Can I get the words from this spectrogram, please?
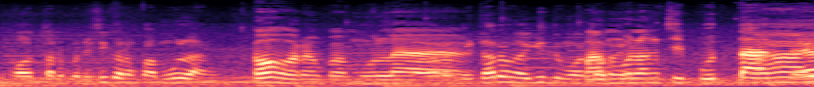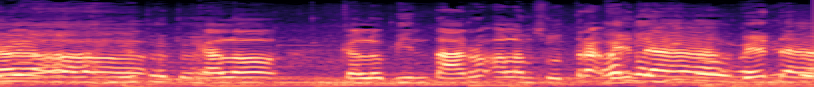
motor berisik orang Pamulang. Oh, orang Orang Pamulang. Bintaro nggak gitu motor. Pamulang Ciputat Ah, ya. iya, Oh, gitu tuh. Kalau kalau Bintaro Alam Sutra Ah, beda, gitu, nggak beda, gitu,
